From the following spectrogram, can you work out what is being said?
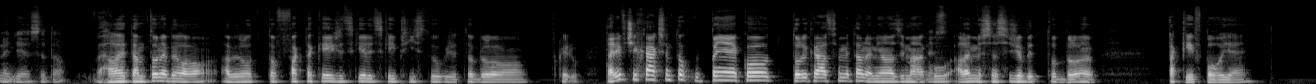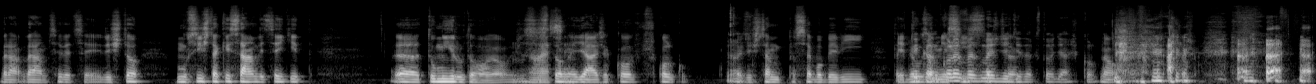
Neděje se to? Hele, tam to nebylo a bylo to fakt taky vždycky lidský přístup, že to bylo v klidu. Tady v Čechách jsem to úplně jako, tolikrát jsem je tam neměl na zimáku, Jasně. ale myslím si, že by to bylo taky v pohodě v, rá- v rámci věci. Když to musíš taky sám vycítit tu míru toho, jo? že No, si z toho neděláš jako školku. No, Tak když tam se objeví Tak jednou ty za kamkoliv měsíc. vezmeš tak to- děti, tak z toho děláš školku. No.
